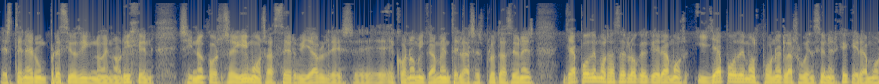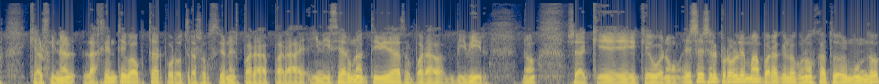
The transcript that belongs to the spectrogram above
es tener un precio digno en origen. Si no conseguimos hacer viables eh, económicamente las explotaciones, ya podemos hacer lo que queramos y ya podemos poner las subvenciones que queramos, que al final la gente va a optar por otras opciones para, para iniciar una actividad o para vivir, ¿no? O sea que, que bueno, ese es el problema para que lo conozca todo el mundo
